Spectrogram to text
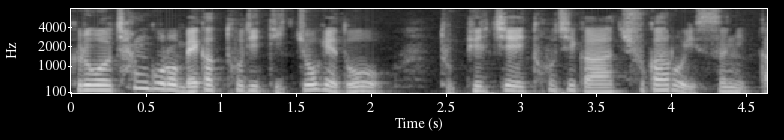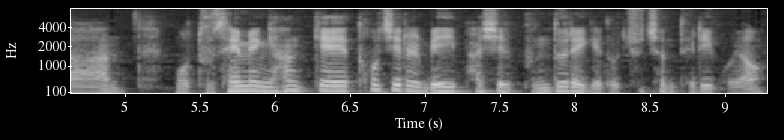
그리고 참고로 매각 토지 뒤쪽에도 두 필지의 토지가 추가로 있으니까 뭐 두세 명이 함께 토지를 매입하실 분들에게도 추천드리고요.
